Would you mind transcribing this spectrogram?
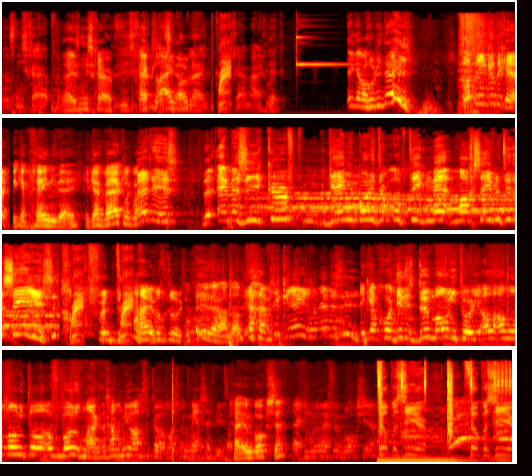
Dat is niet scherp. Nee, is niet scherp. Dat is niet scherp, En klein dat is het probleem. Scherm eigenlijk. Ik heb een goed idee! Wat denk je dat ik heb? Ik heb geen idee. Ik heb werkelijk Het is de MSI Curved Gaming Monitor Optic Ma- Mag 27 series. Verdomme, hij wat goed. Hoe kom je eraan dan? Ja, hebben we gekregen van MSI. Ik heb gehoord, dit is de monitor die alle andere monitoren overbodig maakt. Daar gaan we nu achter komen als ik een mes heb hier. Ga je unboxen? Ja, ik moet hem even unboxen, ja. Veel plezier, veel plezier.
